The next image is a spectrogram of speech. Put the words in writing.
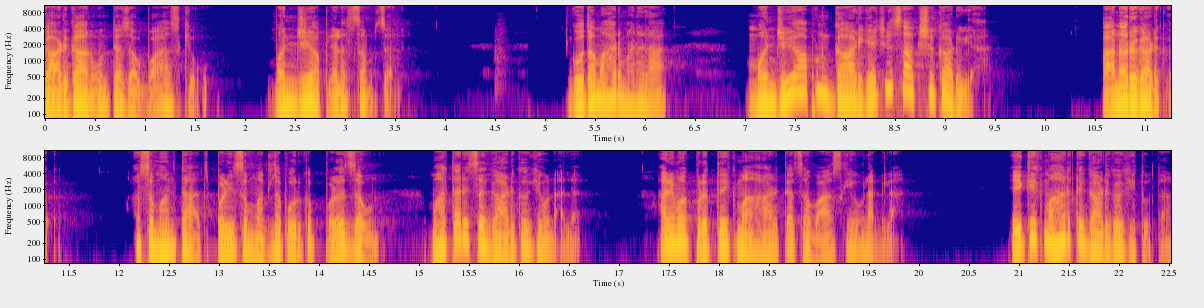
गाडगा आणून त्याचा वास घेऊ. म्हणजे आपल्याला समजल. गोदामहार म्हणाला म्हणजे आपण गाडग्याची साक्षी काढूया. आनर गाडग. असं म्हणताच पळीचं मधलं पोरगं पळत जाऊन म्हातारीचं गाडगं घेऊन आलं. आणि मग प्रत्येक महार त्याचा वास घेऊ लागला. एक एक महार ते गाडगं घेत होता.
